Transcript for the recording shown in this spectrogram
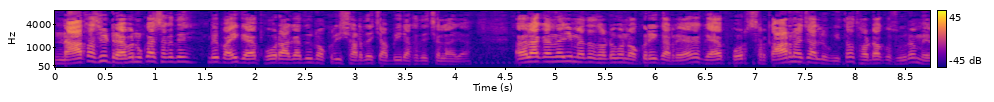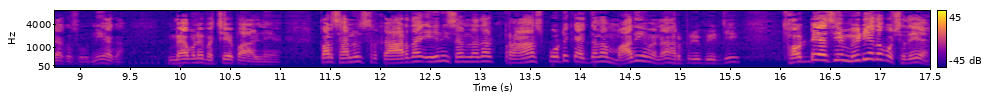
ਨਾ ਤਾਂ ਅਸੀਂ ਡਰਾਈਵਰ ਨੂੰ ਕਹਿ ਸਕਦੇ ਵੀ ਭਾਈ ਗੈਪ ਫੋਰ ਆ ਗਿਆ, ਤੂੰ ਨੌਕਰੀ ਛੱਡ ਦੇ, ਚਾਬੀ ਰੱਖ ਦੇ, ਚਲਾ ਜਾ। ਅਗਲਾ ਕਹਿੰਦਾ ਜੀ, ਮੈਂ ਤਾਂ ਤੁਹਾਡੇ ਕੋਲ ਨੌਕਰੀ ਕਰ ਰਿਹਾ ਕਿ ਗੈਪ ਫੋਰ ਸਰਕਾਰ ਨਾਲ ਚਾਲੂ ਕੀਤਾ, ਤੁਹਾਡਾ ਕਸੂਰ ਹੈ, ਮੇਰਾ ਕਸੂਰ ਨਹੀਂ ਹੈਗਾ। ਮੈਂ ਆਪਣੇ ਬੱਚੇ ਪਾਲਨੇ ਆ। ਪਰ ਸਾਨੂੰ ਸਰਕਾਰ ਦਾ ਇਹ ਨਹੀਂ ਸਮਝ ਲੱਗਦਾ, ਟਰਾਂਸਪੋਰਟ ਇੱਕ ਐਦਾਂ ਦਾ ਮਾਧਿਅਮ ਹੈ ਨਾ, ਹਰਪ੍ਰੀਤ ਵੀਰ ਜੀ, ਤੁਹਾਡੇ ਅਸੀਂ ਮੀਡੀਆ ਤੋਂ ਪੁੱਛਦੇ ਆ।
